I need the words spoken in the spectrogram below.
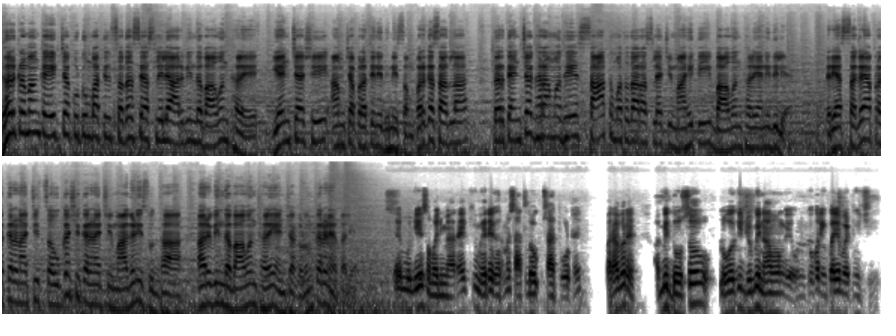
घर क्रमांक एकच्या कुटुंबातील सदस्य असलेले अरविंद बावनथळे यांच्याशी आमच्या प्रतिनिधींनी संपर्क साधला. तर त्यांच्या घरामध्ये सात मतदार असल्याची माहिती बावनथळे यांनी दिली आहे. तर या सगळ्या प्रकरणाची चौकशी करण्याची मागणी सुद्धा अरविंद बावनथळे यांच्याकडून करण्यात आली आहे. मुझे समझ में आ रहा है कि मेरे घर में सात लोग सात वोट है। बराबर है? अभी 200 लोगों की जो भी नाम होंगे उनके ऊपर इंक्वायरी बैठनी चाहिए।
